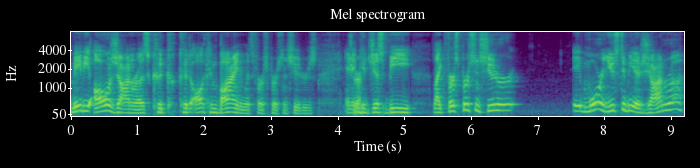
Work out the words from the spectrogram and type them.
maybe all genres could could all combine with first person shooters, and it could just be like first person shooter. It more used to be a genre,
